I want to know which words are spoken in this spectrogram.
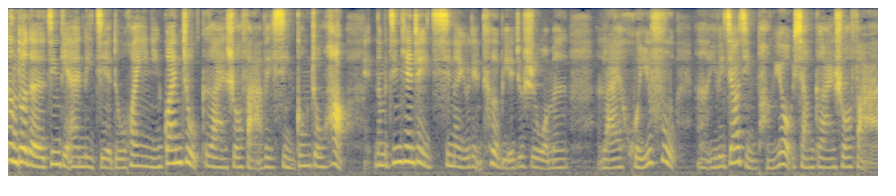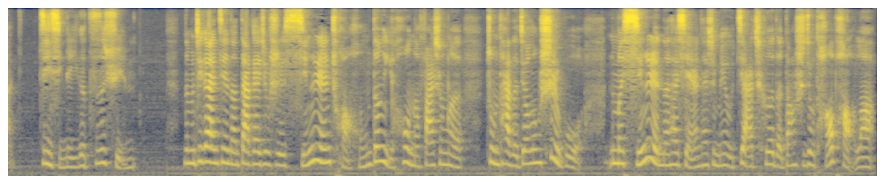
更多的经典案例解读，欢迎您关注个案说法微信公众号。那么今天这一期呢，有点特别，就是我们来回复嗯一位交警朋友向个案说法进行的一个咨询。那么这个案件呢，大概就是行人闯红灯以后呢，发生了重大的交通事故。那么行人呢，他显然他是没有驾车的，当时就逃跑了。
